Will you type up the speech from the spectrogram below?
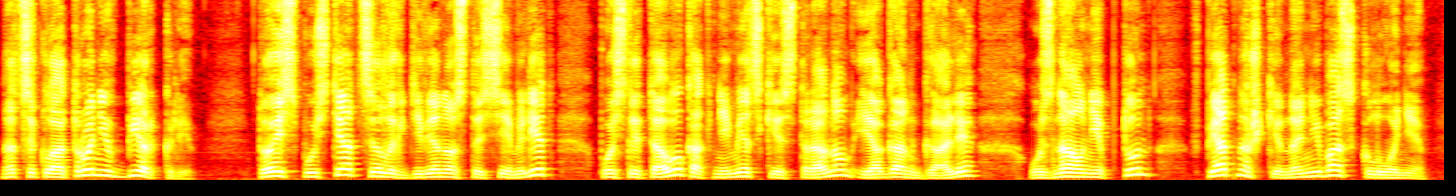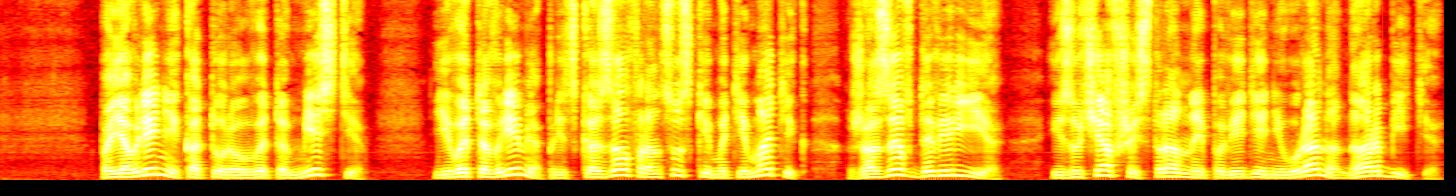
на циклотроне в Беркли, то есть спустя целых 97 лет после того, как немецкий астроном Иоганн Галле узнал Нептун в пятнышке на небосклоне, появление которого в этом месте и в это время предсказал французский математик Жозеф Доверье, изучавший странное поведение Урана на орбите.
